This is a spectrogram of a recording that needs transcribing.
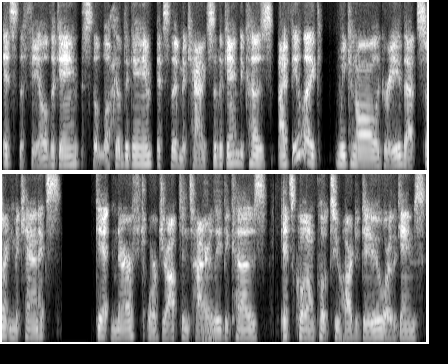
it's the feel of the game, it's the look of the game, it's the mechanics of the game. Because I feel like we can all agree that certain mechanics get nerfed or dropped entirely mm-hmm. because it's quote unquote too hard to do or the game's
